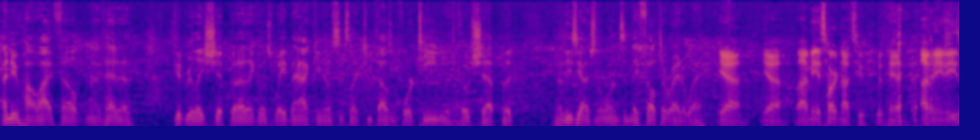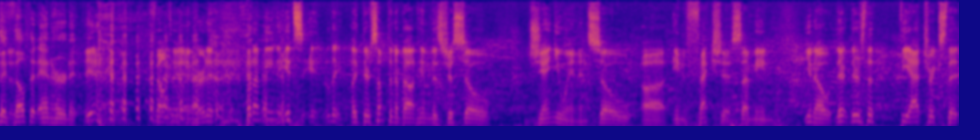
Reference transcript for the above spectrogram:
I knew how I felt, and I've had a good relationship uh, that goes way back. You know, since like 2014 with Coach Shep, but you know these guys are the ones, and they felt it right away. Yeah, yeah. I mean, it's hard not to with him. I mean, he's they just, felt it and heard it. Yeah, felt it and heard it. But I mean, it's it, like, like there's something about him that's just so genuine and so uh, infectious. I mean, you know, there, there's the theatrics that,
